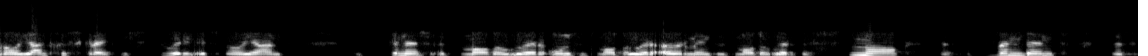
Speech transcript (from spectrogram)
briljant geskryf. Die storie is briljant. Kinders is mal daaroor, ons is mal daaroor, ouer mense is mal daaroor. Dit is snaaks, dit is opwindend, dit is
